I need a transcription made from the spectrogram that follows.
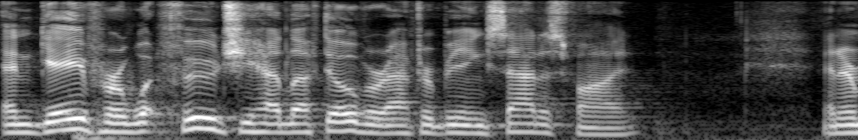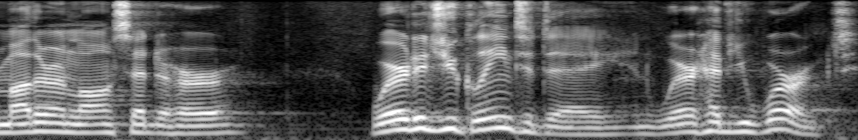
and gave her what food she had left over after being satisfied. And her mother in law said to her, Where did you glean today, and where have you worked?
